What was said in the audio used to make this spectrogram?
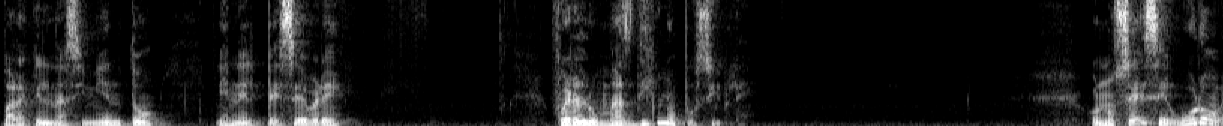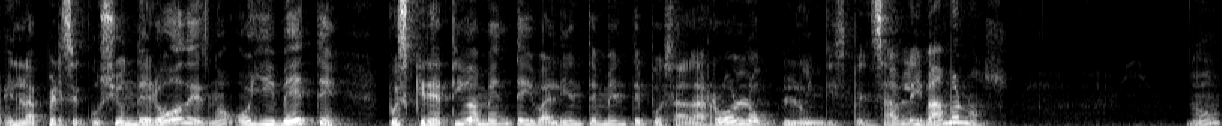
para que el nacimiento en el pesebre fuera lo más digno posible. O no sé, seguro en la persecución de Herodes, ¿no? Oye, vete, pues creativamente y valientemente pues agarró lo, lo indispensable y vámonos, ¿no?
